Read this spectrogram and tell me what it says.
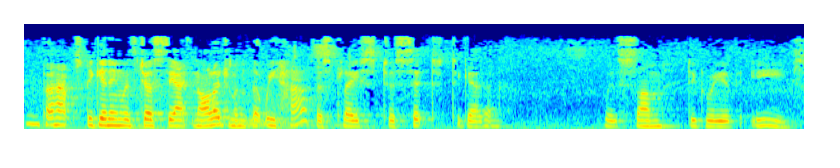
And perhaps beginning with just the acknowledgement that we have this place to sit together with some degree of ease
